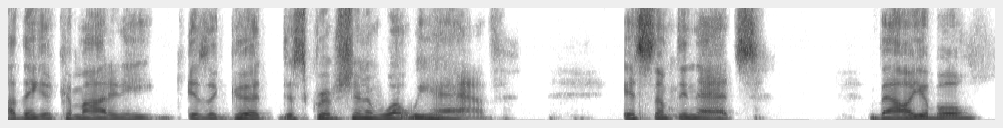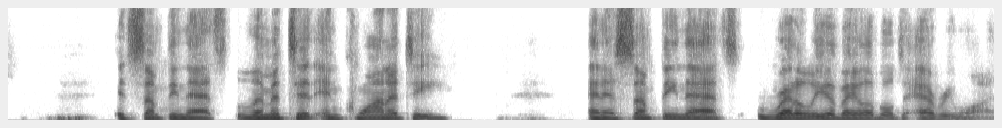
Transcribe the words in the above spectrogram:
I think a commodity is a good description of what we have. It's something that's valuable, it's something that's limited in quantity, and it's something that's readily available to everyone.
